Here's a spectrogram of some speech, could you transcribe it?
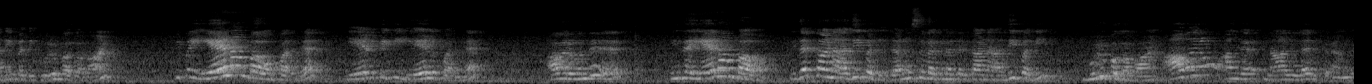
அதிபதி குரு பகவான் இப்ப ஏழாம் பாவம் பாருங்க. ஏழ்பிக்கு ஏழு பாருங்க. அவர் வந்து இந்த ஏழாம் பாவம் இதற்கான அதிபதி தனுசு லக்னத்திற்கான அதிபதி குரு பகவான். அவரும் அங்க நாளில் இருக்கிறாங்க.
